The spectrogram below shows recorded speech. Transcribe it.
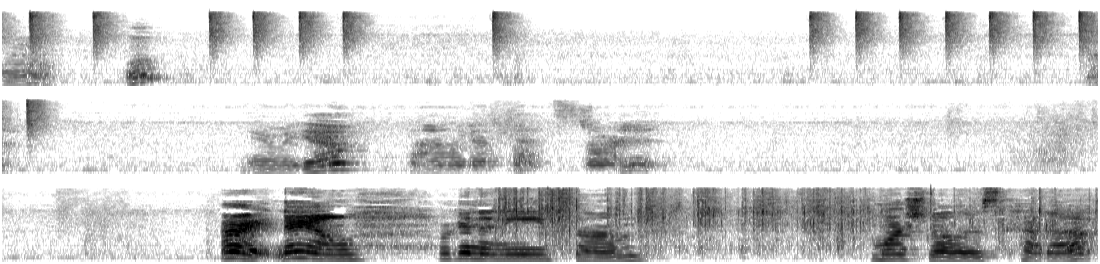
Well, There we go. Finally got that started. All right, now we're going to need some marshmallows cut up.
